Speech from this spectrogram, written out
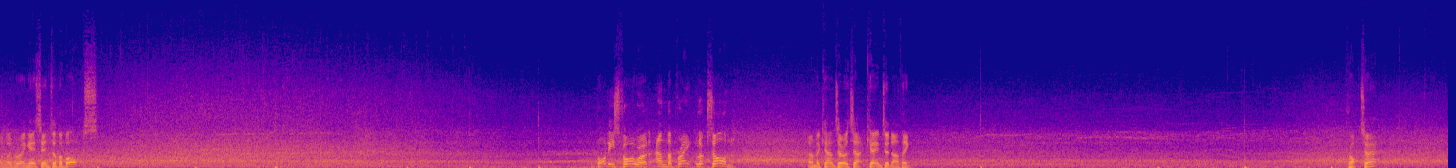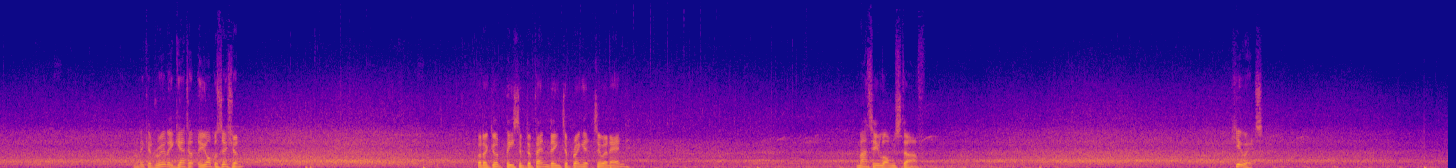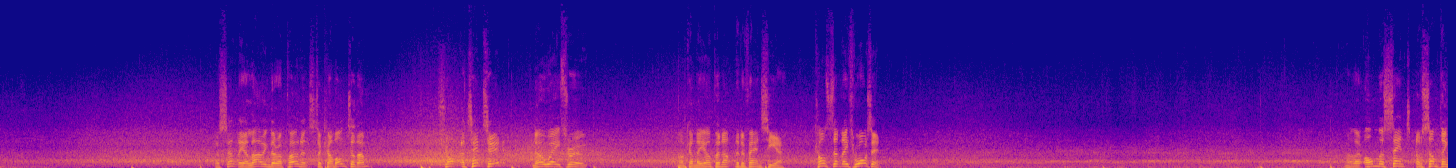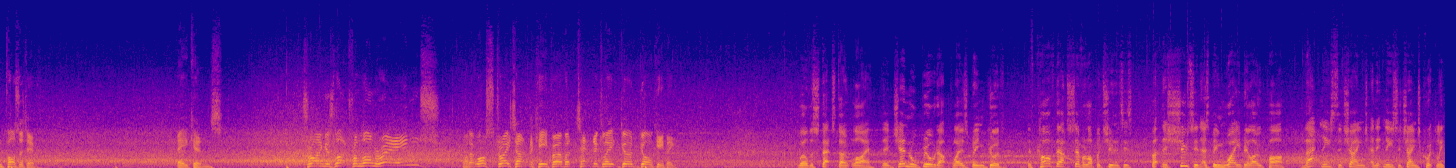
Delivering it into the box. Bodies forward and the break looks on. And the counter-attack came to nothing. Proctor. And he could really get at the opposition. But a good piece of defending to bring it to an end. Matty Longstaff. Hewitt. They're certainly allowing their opponents to come onto them. Shot attempted. No way through. How can they open up the defence here? Constantly thwarted. Well, they're on the scent of something positive. Akins. Trying his luck from long range. Well, it was straight at the keeper, but technically good goalkeeping. Well, the stats don't lie. Their general build-up play has been good. They've carved out several opportunities, but their shooting has been way below par. That needs to change, and it needs to change quickly.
